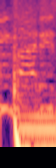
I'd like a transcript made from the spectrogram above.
somebody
